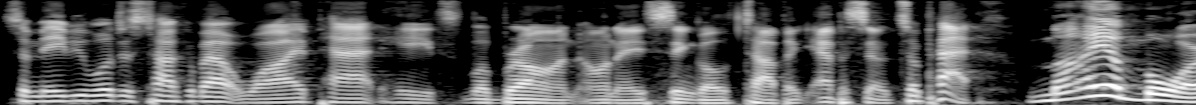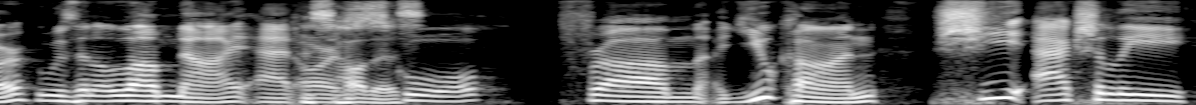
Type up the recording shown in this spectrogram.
So maybe we'll just talk about why Pat hates LeBron on a single topic episode. So, Pat, Maya Moore, who is an alumni at I our school from UConn, she actually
